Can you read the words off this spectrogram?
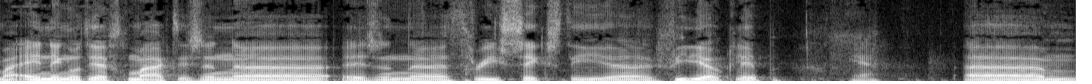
Maar één ding wat hij heeft gemaakt is een, eh, is een eh, 360 eh, videoclip. Ja. Ehm,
